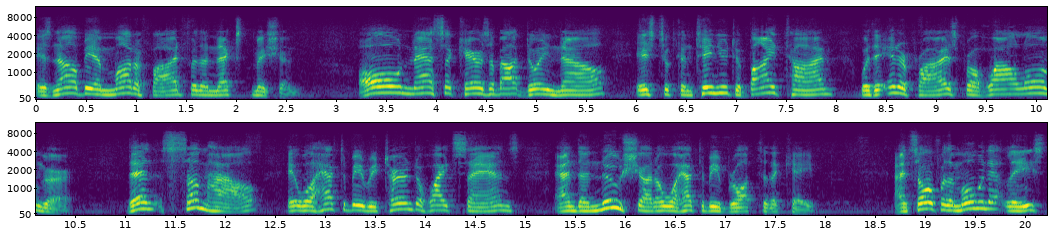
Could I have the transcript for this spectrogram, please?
is now being modified for the next mission. All NASA cares about doing now is to continue to buy time with the Enterprise for a while longer. Then somehow it will have to be returned to White Sands and the new shuttle will have to be brought to the Cape. And so for the moment at least,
